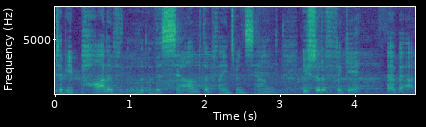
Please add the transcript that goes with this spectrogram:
To be part of the, the sound, the Plainsmen sound, you sort of forget about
